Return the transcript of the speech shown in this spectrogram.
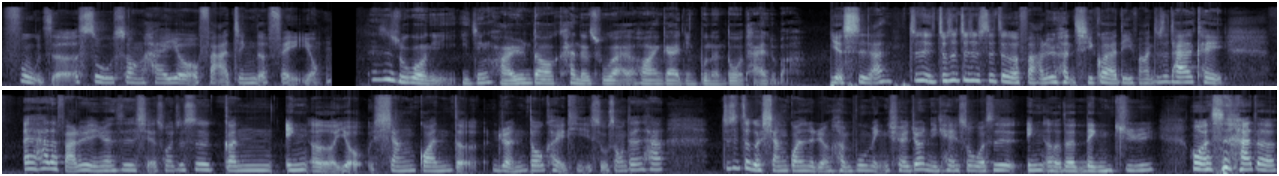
负责诉讼还有罚金的费用。但是如果你已经怀孕到看得出来的话，应该已经不能堕胎了吧？也是啊，就是就是这就是这个法律很奇怪的地方，就是它可以。哎，他的法律里面是写说，就是跟婴儿有相关的人都可以提起诉讼，但是他就是这个相关的人很不明确，就你可以说我是婴儿的邻居，或者是他的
